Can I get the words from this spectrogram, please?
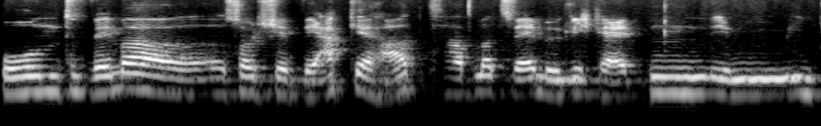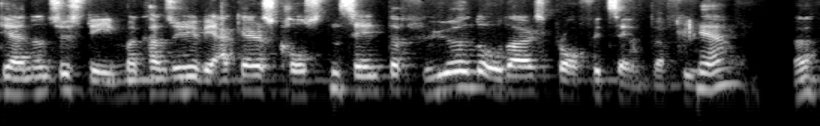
Und wenn man solche Werke hat, hat man zwei Möglichkeiten im internen System. Man kann solche Werke als Kostencenter führen oder als Profit Center führen. Ja. ja.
